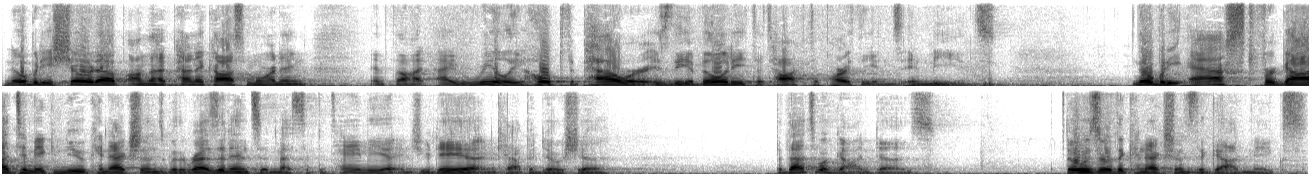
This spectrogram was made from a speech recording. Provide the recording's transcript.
Nobody showed up on that Pentecost morning and thought, I really hope the power is the ability to talk to Parthians in Medes. Nobody asked for God to make new connections with residents of Mesopotamia and Judea and Cappadocia. But that's what God does. Those are the connections that God makes.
